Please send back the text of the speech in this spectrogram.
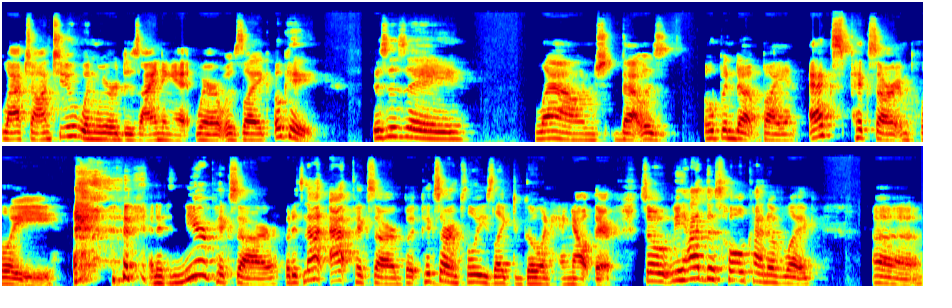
latch onto when we were designing it, where it was like, okay, this is a lounge that was opened up by an ex Pixar employee. and it's near Pixar, but it's not at Pixar, but Pixar employees like to go and hang out there. So we had this whole kind of like, uh,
